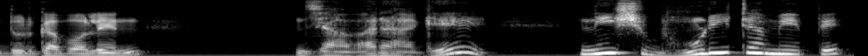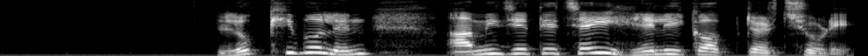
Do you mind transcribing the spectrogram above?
দুর্গা বলেন, যাওয়ার আগে নিস ভুঁড়িটা মেপে। লক্ষ্মী বলেন, আমি যেতে চাই হেলিকপ্টার চড়ে।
